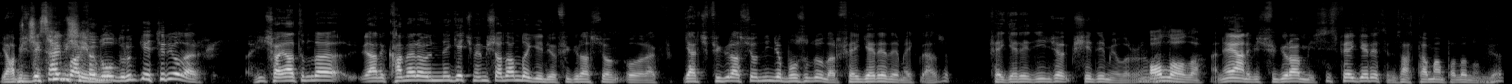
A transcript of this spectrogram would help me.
Ya bir Bütçesel bir şey mi bu? doldurup getiriyorlar. Hiç hayatında yani kamera önüne geçmemiş adam da geliyor figürasyon olarak. Gerçi figürasyon deyince bozuluyorlar. FGR demek lazım. FGR deyince bir şey demiyorlar ona. da. Allah Allah. Ha, Ne yani biz figüran mıyız? Siz FGR'siniz. Ha tamam falan oluyor.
